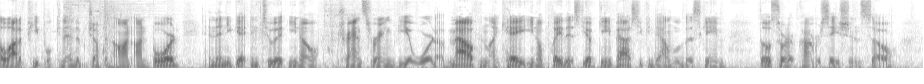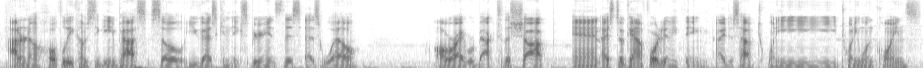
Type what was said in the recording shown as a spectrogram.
a lot of people can end up jumping on on board. And then you get into it you know transferring via word of mouth and like hey you know play this. You have game pass you can download this game those sort of conversations. So I don't know. Hopefully it comes to Game Pass so you guys can experience this as well. All right, we're back to the shop and I still can't afford anything. I just have 20 21 coins.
